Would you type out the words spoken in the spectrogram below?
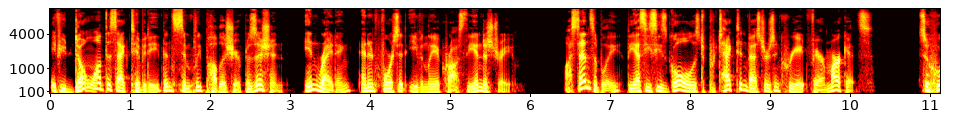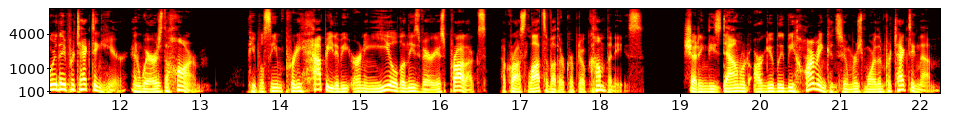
If you don't want this activity, then simply publish your position in writing and enforce it evenly across the industry. Ostensibly, the SEC's goal is to protect investors and create fair markets. So, who are they protecting here, and where is the harm? People seem pretty happy to be earning yield on these various products across lots of other crypto companies. Shutting these down would arguably be harming consumers more than protecting them.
